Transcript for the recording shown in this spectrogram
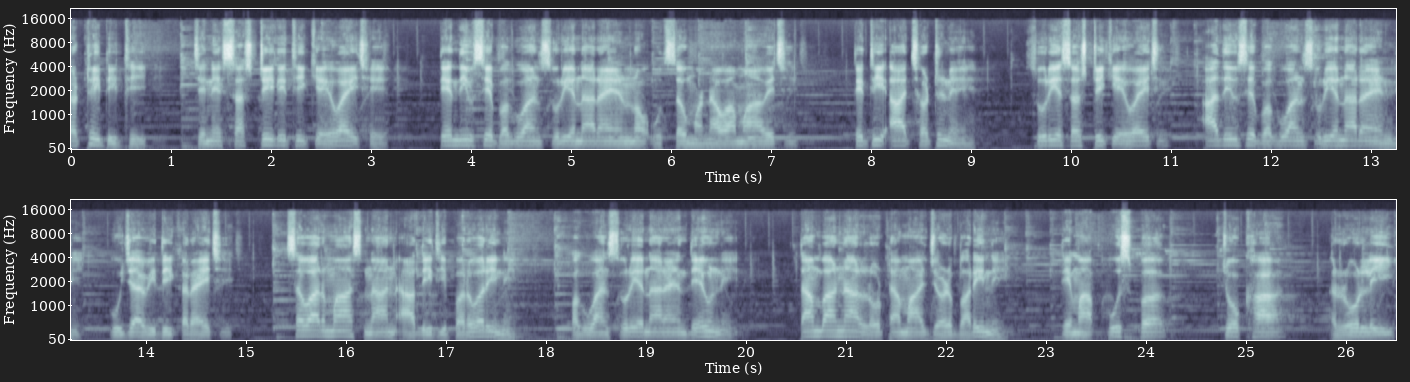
છઠ્ઠી તિથિ, જેને ષષ્ઠી તિથિ કહેવાય છે, તે દિવસે ભગવાન સૂર્યનારાયણનો ઉત્સવ મનાવવામાં આવે છે. તેથી આ છઠને સૂર્ય ષષ્ઠી કહેવાય છે. આ દિવસે ભગવાન સૂર્યનારાયણની પૂજા વિધિ કરાય છે. સવારમાં સ્નાન આદિથી પરવરીને ભગવાન સૂર્યનારાયણ દેવને તાંબાના લોટામાં જળ ભરીને તેમાં પુષ્પ, ચોખા, રોલી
